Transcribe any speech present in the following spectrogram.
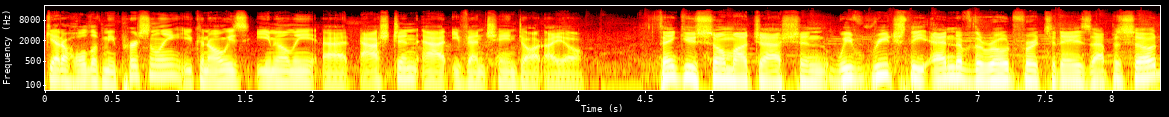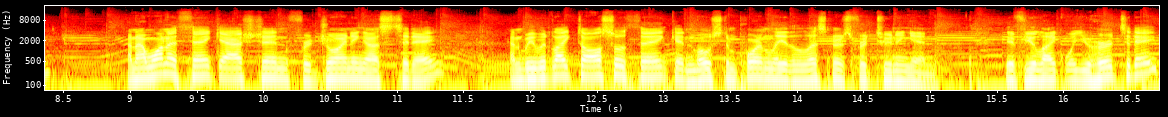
get a hold of me personally, you can always email me at ashton at eventchain.io. Thank you so much, Ashton. We've reached the end of the road for today's episode. And I want to thank Ashton for joining us today. And we would like to also thank, and most importantly, the listeners for tuning in. If you like what you heard today,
